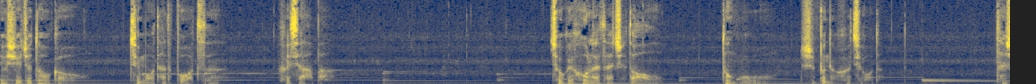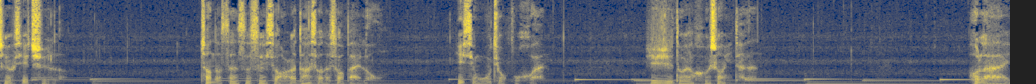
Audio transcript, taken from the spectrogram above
又学着逗狗去摸他的脖子和下巴。酒鬼后来才知道，动物是不能喝酒的。但是有些迟了。长到三四岁小孩大小的小白龙，已经无酒不欢，日日都要喝上一坛。后来，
